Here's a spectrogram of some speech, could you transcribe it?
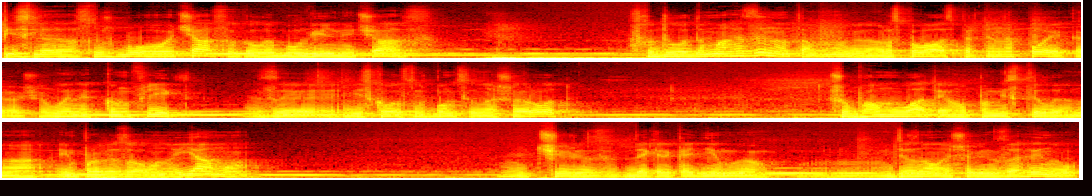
Після службового часу, коли був вільний час, сходили до магазину, там ну, розпивали спиртні напої, коротше, виник конфлікт з військовослужбовцем нашої роти. Щоб гамувати його помістили на імпровізовану яму. Через декілька днів ми дізналися, що він загинув.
